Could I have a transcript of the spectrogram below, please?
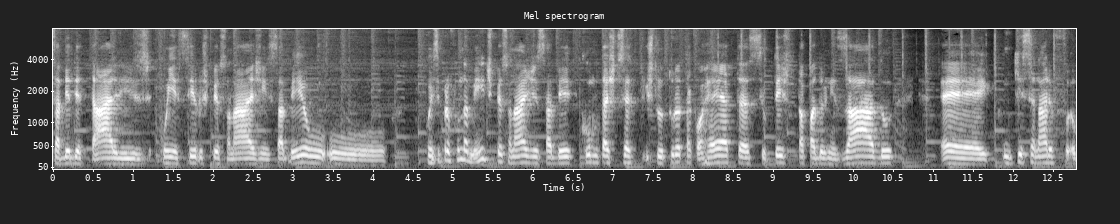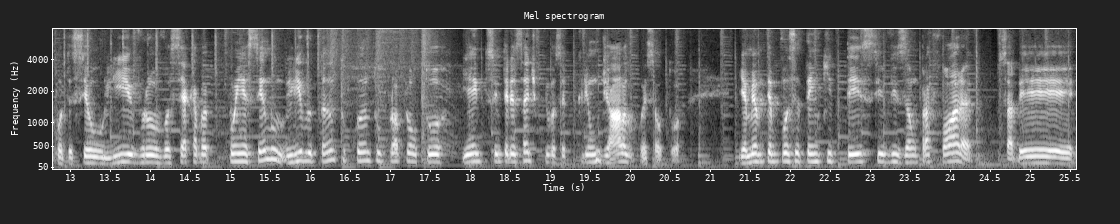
saber detalhes, conhecer os personagens, saber o, o conhecer profundamente os personagens, saber como tá, se a estrutura está correta, se o texto está padronizado, é, em que cenário aconteceu o livro, você acaba conhecendo o livro tanto quanto o próprio autor. E é isso é interessante porque você cria um diálogo com esse autor. E ao mesmo tempo você tem que ter essa visão para fora, saber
